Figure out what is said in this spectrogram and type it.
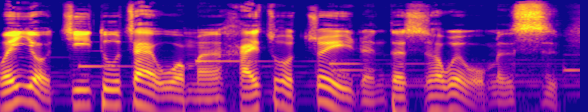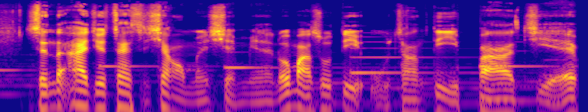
唯有基督在我们还做罪人的时候为我们死，神的爱就在此向我们显明了。罗马书第五章第八节，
